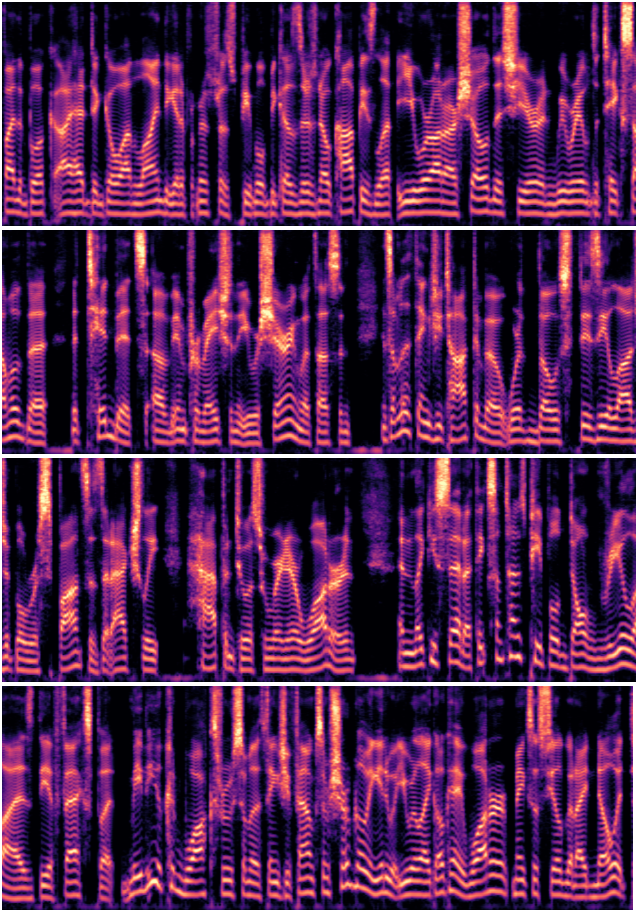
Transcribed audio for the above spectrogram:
find the book, I had to go online to get it for Christmas, people, because there's no copies left. You were on our show this year, and we were able to take some of the the tidbits of information that you were sharing with us, and and some of the things you talked about were those physiological responses that actually happen to us when we're near water. And and like you said, I think sometimes people don't realize the effects, but maybe you could walk through some of the things you found. Because I'm sure going into it, you were like, okay, water makes us feel good. I know it.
